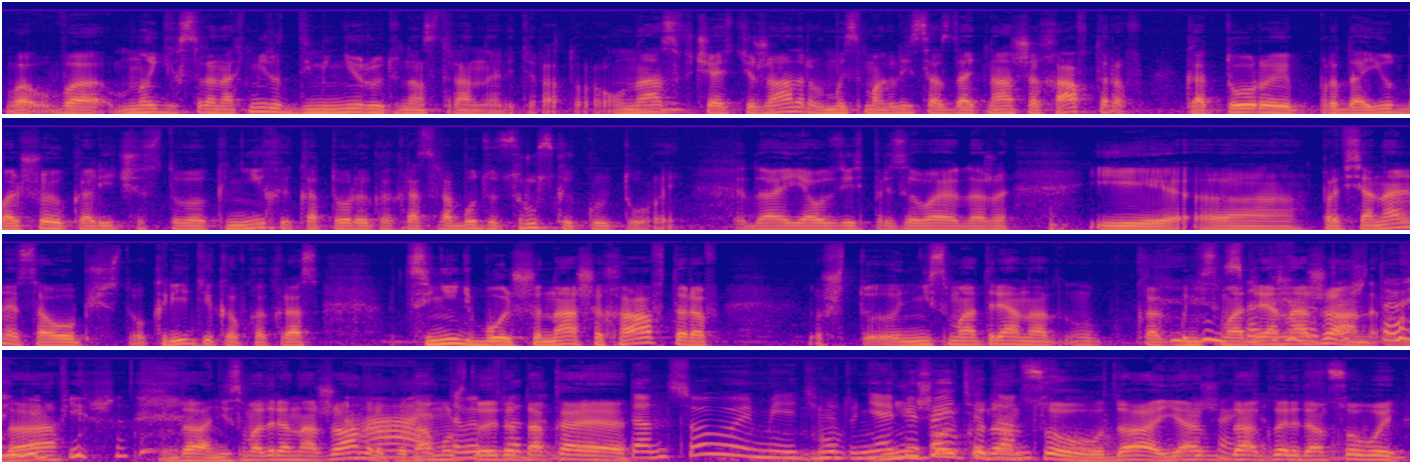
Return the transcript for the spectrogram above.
во, во многих странах мира доминирует иностранная литература. У нас в части жанров мы смогли создать наших авторов, которые продают большое количество книг и которые как раз работают с русской культурой. Да, я вот здесь призываю даже и э, профессиональное сообщество, критиков как раз ценить больше наших авторов, что несмотря на ну, как бы несмотря на жанр, да, да, несмотря на жанр, а, потому это что это такая Донцову имеете в виду, не ну, не только Донцову, да, я да, говорю Донцовой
